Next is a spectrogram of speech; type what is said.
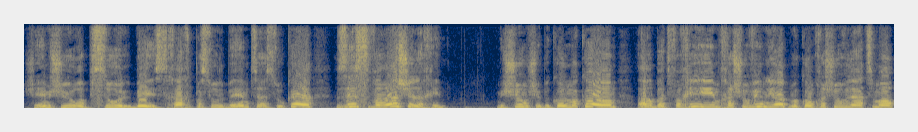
שהם שיעור הפסול בסכך פסול באמצע הסוכה, זה סברה שלכם. משום שבכל מקום, ארבע טפחים חשובים להיות מקום חשוב לעצמו.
